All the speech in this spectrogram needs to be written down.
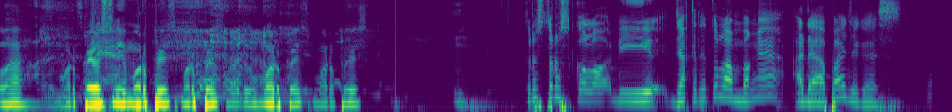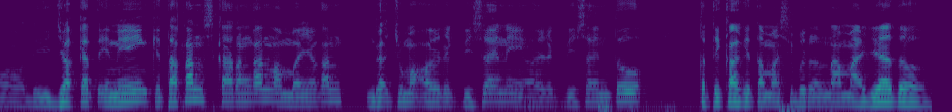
Wah, Morpheus nih, Morpheus, Morpheus, waduh, Morpheus, Morpheus. Terus terus kalau di jaket itu lambangnya ada apa aja, guys? Oh, di jaket ini kita kan sekarang kan lombanya kan nggak cuma Oirik Design nih. Oirik Design tuh ketika kita masih berenam aja tuh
